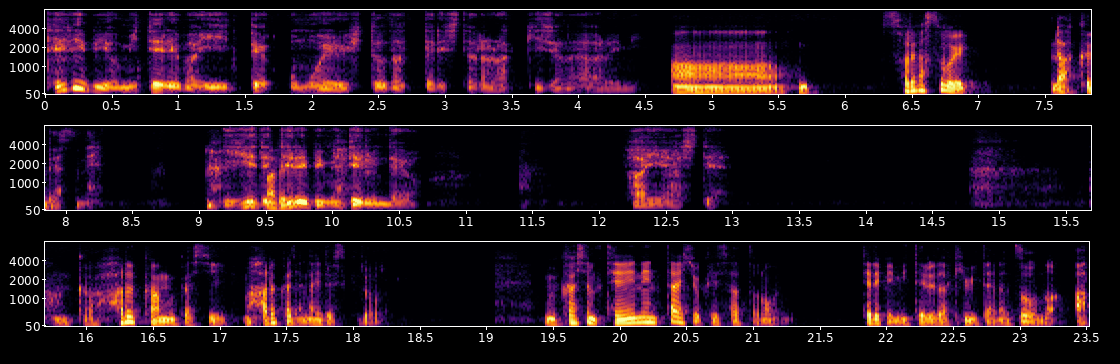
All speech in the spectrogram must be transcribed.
テレビを見てればいいって思える人だったりしたらラッキーじゃない？ある意味。ああ、それはすごい楽ですね。家で。テレビ見てるんだよ。ファイヤーして。なんかはるか昔、まあ、はるかじゃないですけど昔の定年退職した後のテレビ見てるだけみたいな像のアッ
